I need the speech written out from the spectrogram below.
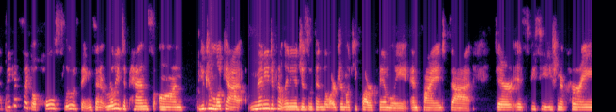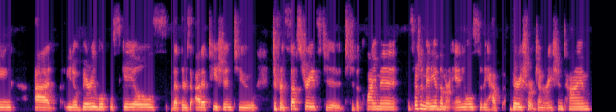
I think it's like a whole slew of things, and it really depends on. You can look at many different lineages within the larger monkey flower family and find that there is speciation occurring at you know very local scales that there's adaptation to different substrates to to the climate. Especially many of them are annuals so they have very short generation time.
